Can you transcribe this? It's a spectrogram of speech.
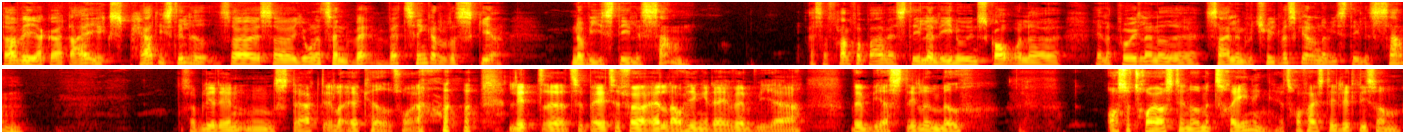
der vil jeg gøre dig ekspert i stillhed. Så, så Jonathan, hvad, hvad tænker du, der sker, når vi er stille sammen? Altså frem for bare at være stille alene ude i en skov, eller, eller på et eller andet uh, silent retreat. Hvad sker der, når vi er stille sammen? Så bliver det enten stærkt eller akavet, tror jeg. Lidt øh, tilbage til før, alt afhængigt af, hvem vi er, hvem vi er stillet med. Og så tror jeg også, det er noget med træning. Jeg tror faktisk, det er lidt ligesom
